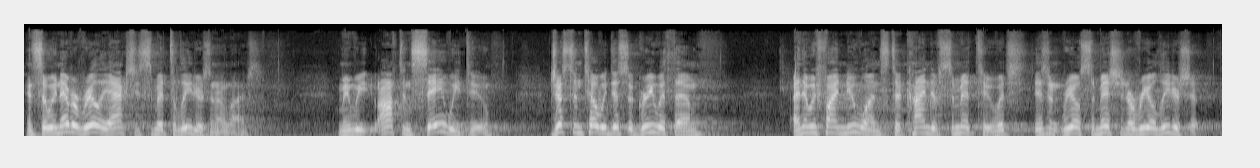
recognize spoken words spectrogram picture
And so we never really actually submit to leaders in our lives. I mean, we often say we do, just until we disagree with them, and then we find new ones to kind of submit to, which isn't real submission or real leadership.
